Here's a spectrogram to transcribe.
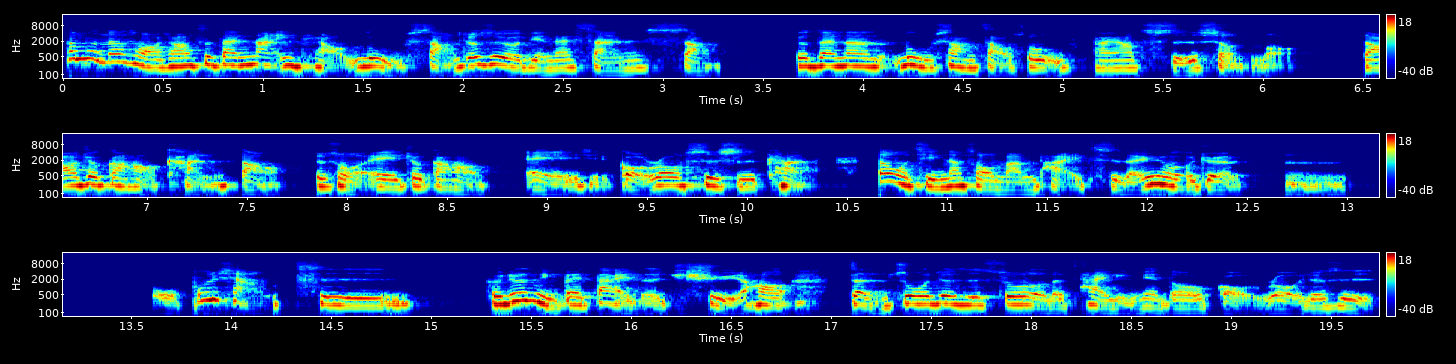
他们那时候好像是在那一条路上，就是有点在山上，就在那路上找说午餐要吃什么，然后就刚好看到，就说哎，就刚好哎，狗肉试试看，但我其实那时候蛮排斥的，因为我觉得，嗯，我不想吃。可就是你被带着去，然后整桌就是所有的菜里面都有狗肉，就是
